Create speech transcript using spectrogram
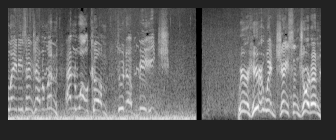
ladies and gentlemen, and welcome to the beach. We're here with Jason Jordan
